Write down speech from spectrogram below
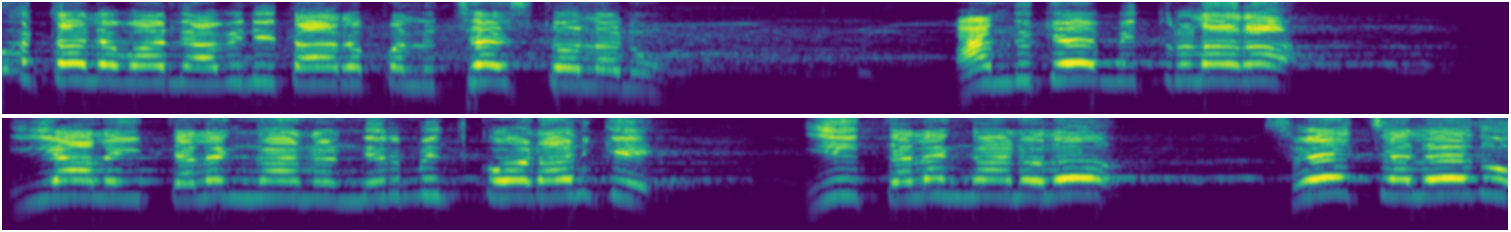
కొట్టాలి వారిని అవినీతి ఆరోపణలు చేస్తోళ్ళను అందుకే మిత్రులారా ఇవాళ ఈ తెలంగాణ నిర్మించుకోవడానికి ఈ తెలంగాణలో స్వేచ్ఛ లేదు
